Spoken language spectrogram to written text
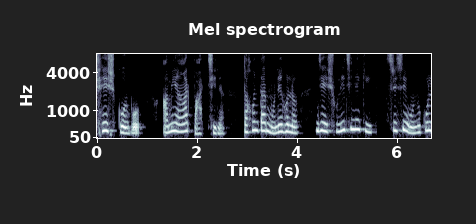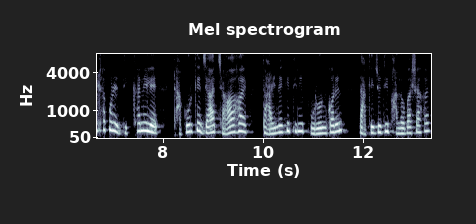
শেষ করব? আমি আর পাচ্ছি না। তখন তার মনে হলো যে, শুনেছি নাকি শ্রী শ্রী অনুকূল ঠাকুরের দীক্ষা নিলে ঠাকুরকে যা চাওয়া হয় তাই নাকি তিনি পূরণ করেন, তাকে যদি ভালোবাসা হয়?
